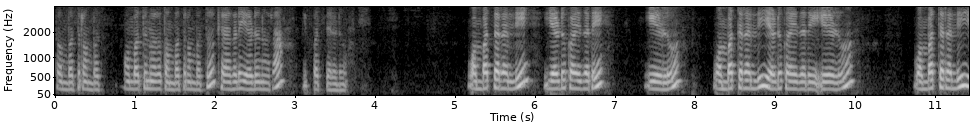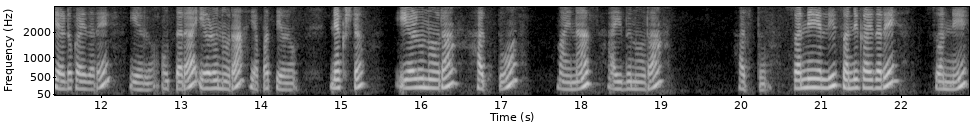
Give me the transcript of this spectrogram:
ತೊಂಬತ್ತೊಂಬತ್ತು, ಒಂಬತ್ತು ನೂರ ತೊಂಬತ್ತೊಂಬತ್ತು, ಕೆಳಗಡೆ ಎರಡು ನೂರ ಇಪ್ಪತ್ತೆರಡು. ಒಂಬತ್ತರಲ್ಲಿ ಎರಡು ಕಾಯ್ದರೆ ಏಳು ಒಂಬತ್ತರಲ್ಲಿ ಎರಡು ಕಾಯ್ದರೆ ಏಳು, ಒಂಬತ್ತರಲ್ಲಿ ಎರಡು ಕಾಯ್ದರೆ ಏಳು. ಉತ್ತರ ಏಳುನೂರ ಎಪ್ಪತ್ತೇಳು. ನೆಕ್ಸ್ಟ್ ಏಳುನೂರ ಹತ್ತು ಮೈನಸ್ ಐದು ನೂರ ಹತ್ತು. ಸೊನ್ನೆಯಲ್ಲಿ ಸೊನ್ನೆ ಕಾಯ್ದರೆ ಸೊನ್ನೆ,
